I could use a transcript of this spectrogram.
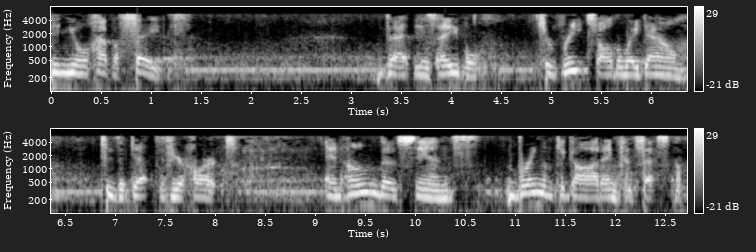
then you'll have a faith that is able to reach all the way down to the depth of your heart and own those sins, bring them to God and confess them.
